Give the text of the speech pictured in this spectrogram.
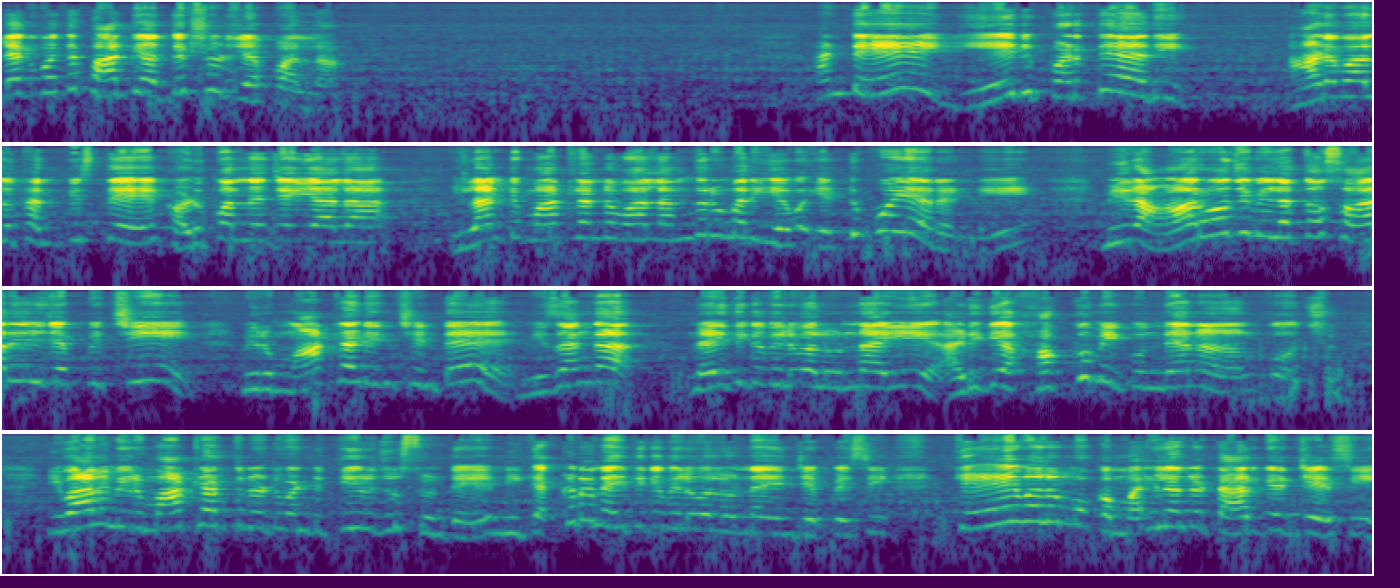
లేకపోతే పార్టీ అధ్యక్షుడు చెప్పాలనా? అంటే ఏది పడితే అది. ఆడవాళ్ళు కనిపిస్తే కడుపన్న చెయ్యాలా? ఇలాంటి మాట్లాడిన వాళ్ళందరూ మరి ఎవ ఎట్టుపోయారండి? మీరు ఆ రోజు వీళ్ళతో సారీలు చెప్పించి మీరు మాట్లాడించింటే నిజంగా నైతిక విలువలు ఉన్నాయి అడిగే హక్కు మీకుందే అని అనుకోవచ్చు. ఇవాళ మీరు మాట్లాడుతున్నటువంటి తీరు చూస్తుంటే మీకు ఎక్కడ నైతిక విలువలు ఉన్నాయని చెప్పేసి కేవలం ఒక మహిళను టార్గెట్ చేసి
